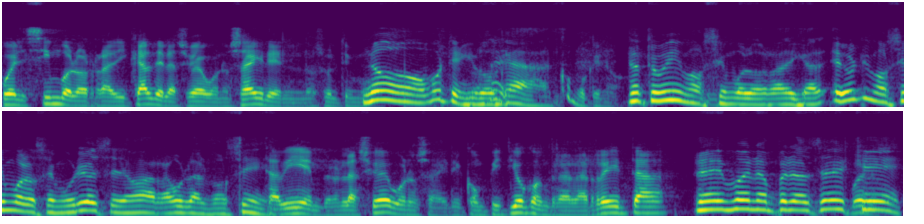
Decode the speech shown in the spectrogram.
fue el símbolo radical de la ciudad de Buenos Aires en los últimos No, vos te equivocás. ¿Cómo que no? No tuvimos símbolo radical. El último símbolo se murió y se llamaba Raúl Alfonsín. Está bien, pero en la ciudad de Buenos Aires compitió contra la reta. Eh, bueno, pero ¿sabes Bueno. qué?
